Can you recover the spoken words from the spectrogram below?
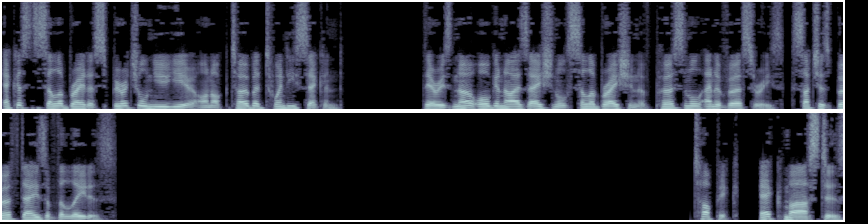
Eckists celebrate a spiritual new year on October 22. There is no organizational celebration of personal anniversaries, such as birthdays of the leaders. Topic: Ek Masters.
